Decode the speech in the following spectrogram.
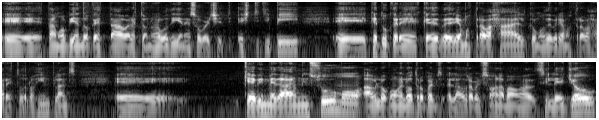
Eh, estamos viendo que está ahora esto nuevo DNS over HTTP. Eh, ¿Qué tú crees? ¿Qué deberíamos trabajar? ¿Cómo deberíamos trabajar esto de los implants? Eh, Kevin me da un insumo, hablo con el otro la otra persona, vamos a decirle Joe,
